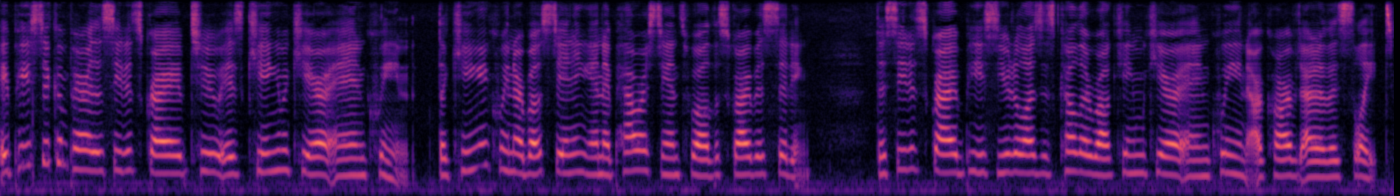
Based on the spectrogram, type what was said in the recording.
A piece to compare the seated scribe to is King Menkaure and Queen. The king and queen are both standing in a power stance while the scribe is sitting. The seated scribe piece utilizes color while King Menkaure and Queen are carved out of a slate.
